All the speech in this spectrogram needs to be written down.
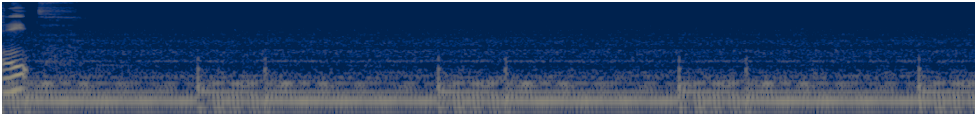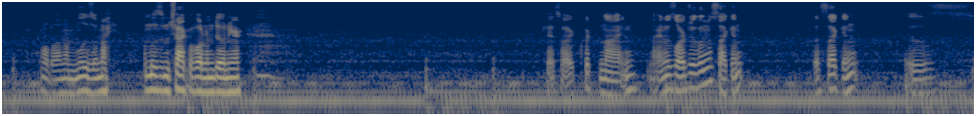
Eight. hold on, I'm losing my, I'm losing track of what I'm doing here. Okay, so I clicked nine. Nine is larger than the second. The second is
